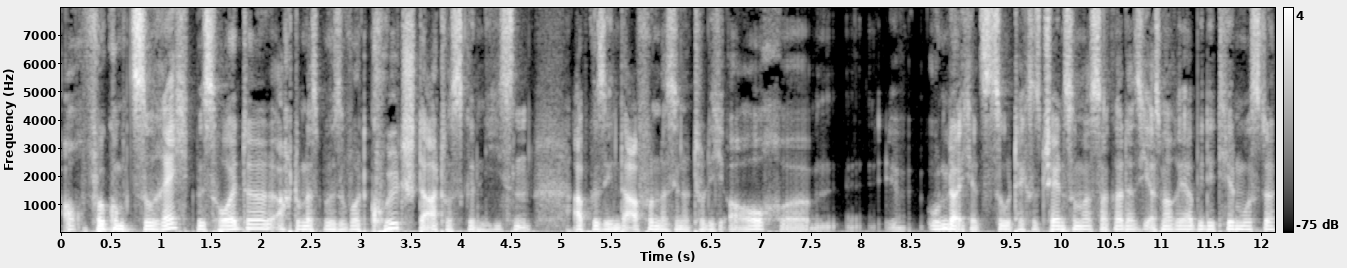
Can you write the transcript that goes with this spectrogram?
auch vollkommen zu Recht bis heute, Achtung, das böse Wort Kultstatus genießen. Abgesehen davon, dass sie natürlich auch, äh, und ich jetzt zu Texas Chainsaw Massacre, der sich erstmal rehabilitieren musste,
